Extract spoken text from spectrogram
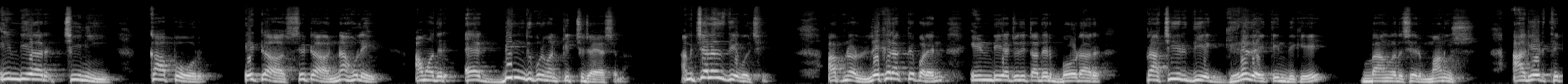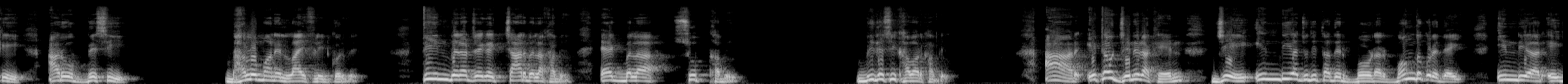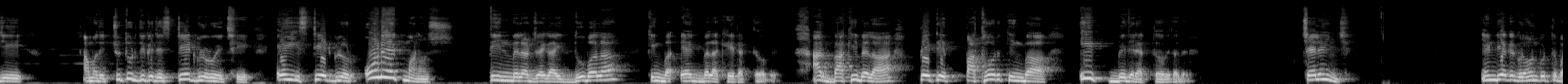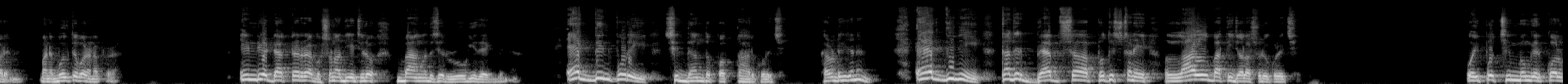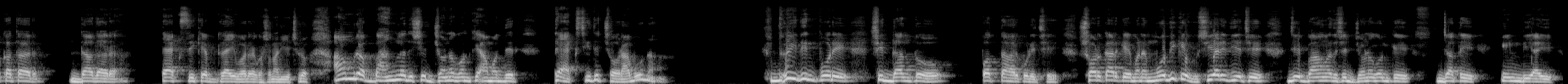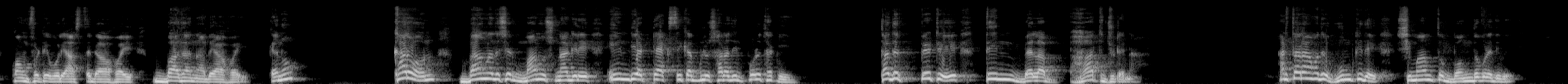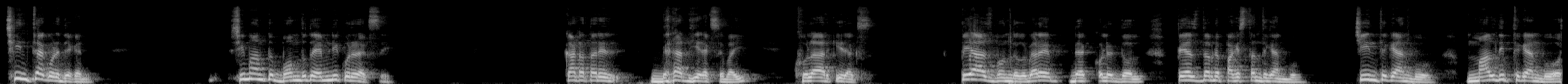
ইন্ডিয়ার চিনি, কাপড়, এটা, সেটা না হলে আমাদের এক বিন্দু পরিমাণ কিচ্ছু যায় আসে না। আমি চ্যালেঞ্জ দিয়ে বলছি, আপনার লেখে রাখতে পারেন ইন্ডিয়া যদি তাদের বর্ডার প্রাচীর দিয়ে ঘেরে দেয় তিন দিকে বাংলাদেশের মানুষ আগের থেকে আরও বেশি ভালো মানের লাইফ লিড করবে। তিন বেলার জায়গায় চার বেলা খাবে, এক বেলা স্যুপ খাবে, বিদেশি খাবার খাবে। আর এটাও জেনে রাখেন যে ইন্ডিয়া যদি তাদের বর্ডার বন্ধ করে দেয়, ইন্ডিয়ার এই যে আমাদের চতুর্দিকে যে স্টেটগুলো রয়েছে, এই স্টেটগুলোর অনেক মানুষ তিন বেলার জায়গায় দুবেলা কিংবা এক বেলা খেয়ে থাকতে হবে। আর বাকি বেলা পেটে পাথর কিংবা ইট বেঁধে রাখতে হবে তাদের। চ্যালেঞ্জ ইন্ডিয়াকে গ্রহণ করতে পারেন মানে বলতে পারেন আপনারা। ইন্ডিয়ার ডাক্তাররা ঘোষণা দিয়েছিল, বাংলাদেশের রোগী দেখবে না। একদিন পরেই সিদ্ধান্ত প্রত্যাহার করেছে। কারণটা কি জানেন? একদিনে তাদের ব্যবসা প্রতিষ্ঠানে লাল বাতি জ্বলা শুরু করেছে। ওই পশ্চিমবঙ্গের কলকাতার দাদারা ট্যাক্সি ক্যাব ড্রাইভাররা ঘোষণা দিয়েছিল, আমরা বাংলাদেশের জনগণকে আমাদের ট্যাক্সিতে চড়াবো না। দুই দিন পরে সিদ্ধান্ত প্রত্যাহার করেছে। সরকারকে মানে মোদীকে হুঁশিয়ারি দিয়েছে যে বাংলাদেশের জনগণকে যাতে ইন্ডিয়ায় কমফোর্টেবলি আসতে দেওয়া হয়, বাধা না দেওয়া হয়। কেন? কারণ বাংলাদেশের মানুষ না গেলে ইন্ডিয়ার ট্যাক্সি ক্যাবগুলো সারাদিন পড়ে থাকে। তাদের পেটে তিন বেলা ভাত জুটে না। আর তারা আমাদের হুমকি দেয়, সীমান্ত বন্ধ করে দিবে। চিন্তা করে দেখেন, সীমান্ত বন্ধ তো এমনি করে রাখছে। কাটাতারের বেড়া দিয়ে রাখছে ভাই। খোলা আর কি রাখছে? পেঁয়াজ বন্ধ করবে। আরে ব্যাক কলের দল। পেঁয়াজ তো আমরা পাকিস্তান থেকে আনব, চীন থেকে আনব, মালদ্বীপ থেকে আনব।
